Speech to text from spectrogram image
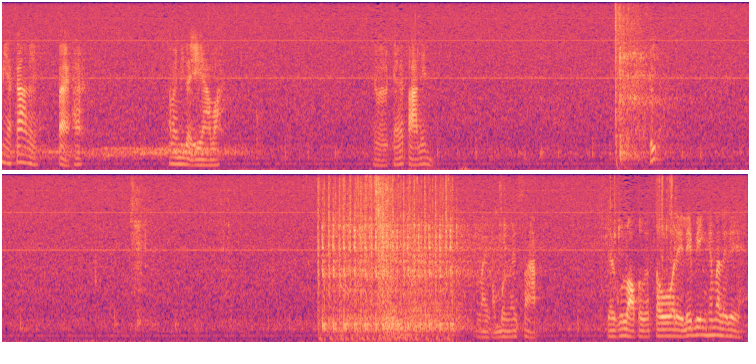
ม่มีอาก้าเลย แปลกฮะทำไมมีแต่เออาวะ เดี๋ยวแกได้ปลาเล่น เฮ้ย อะไรของมึงไอ้สัตว์เจอกูหลอกเปิดประตูเดี๋ยวรีบวิ่งขึ้นมาเลยเดี๋ยว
